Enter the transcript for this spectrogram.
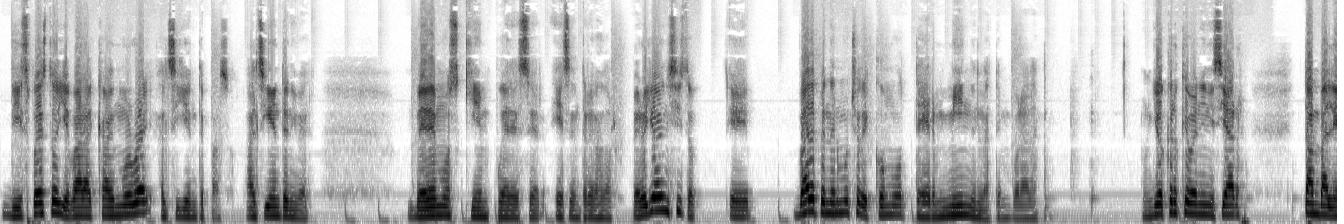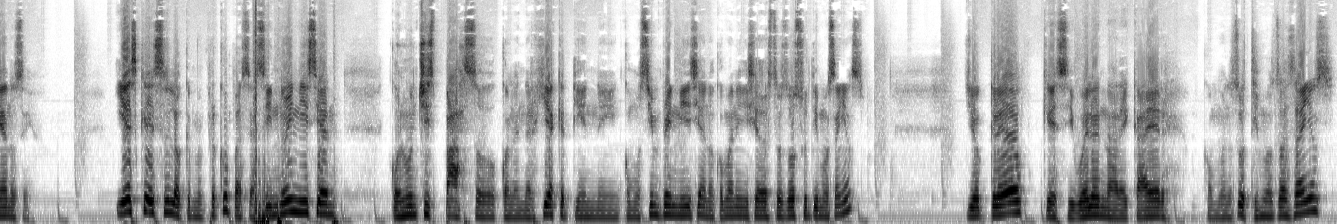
dispuesto a llevar a Kyle Murray al siguiente paso, al siguiente nivel. Veremos quién puede ser ese entrenador. Pero yo insisto, eh, va a depender mucho de cómo terminen la temporada. Yo creo que van a iniciar tambaleándose. Y es que eso es lo que me preocupa. O sea, si no inician con un chispazo, con la energía que tienen, como siempre inician o como han iniciado estos dos últimos años, yo creo que si vuelven a decaer como en los últimos dos años,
